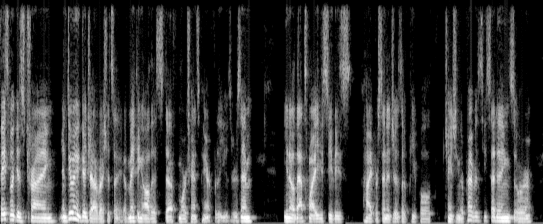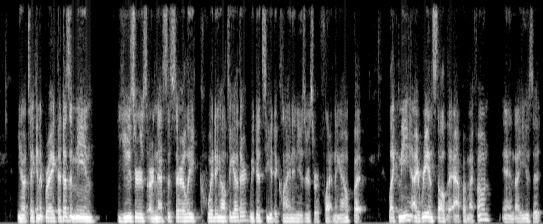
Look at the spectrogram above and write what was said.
Facebook is trying and doing a good job, I should say, of making all this stuff more transparent for the users. And you know that's why you see these high percentages of people changing their privacy settings or you know taking a break. That doesn't mean users are necessarily quitting altogether. We did see a decline in users or flattening out, but like me, I reinstalled the app on my phone and I use it,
